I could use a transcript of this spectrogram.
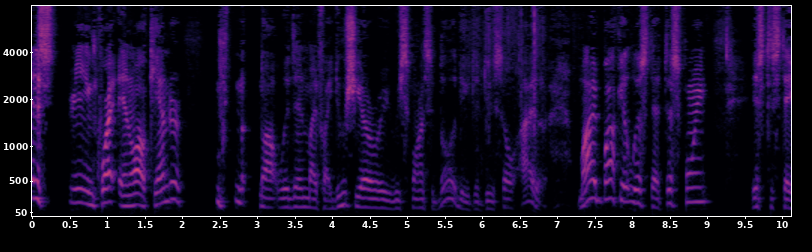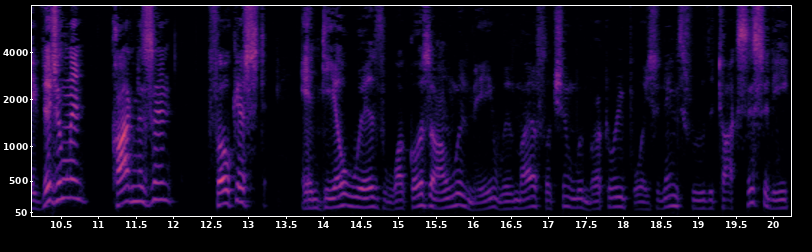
And it's in quite in all candor not within my fiduciary responsibility to do so either my bucket list at this point is to stay vigilant cognizant focused and deal with what goes on with me with my affliction with mercury poisoning through the toxicity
